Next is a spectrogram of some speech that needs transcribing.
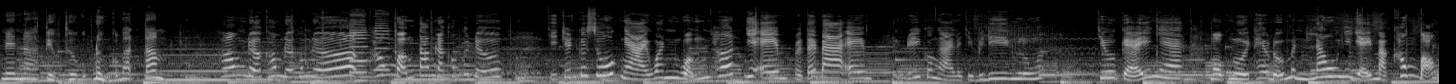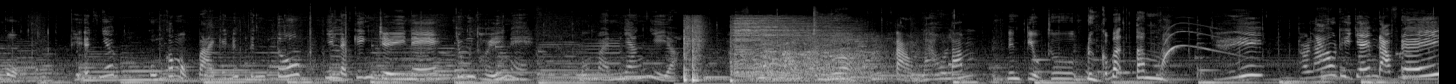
Nên à, tiểu thư cũng đừng có bận tâm. Không được không được không được. Không bận tâm là không có được Chị Trinh cứ suốt ngày quanh quẩn hết với em Rồi tới ba em. Riết có ngày là chị bị điên luôn á. Chưa kể nha Một người theo đuổi mình lâu như vậy mà không bỏ cuộc Thì ít nhất cũng có một vài cái đức tính tốt Như là kiên trì nè Chung thủy nè. Ủa mà anh nhắn gì vậy? Thưa Tào lao lắm Nên tiểu thư đừng có bận tâm mà. Chị Thảo lao thì cho em đọc đi.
